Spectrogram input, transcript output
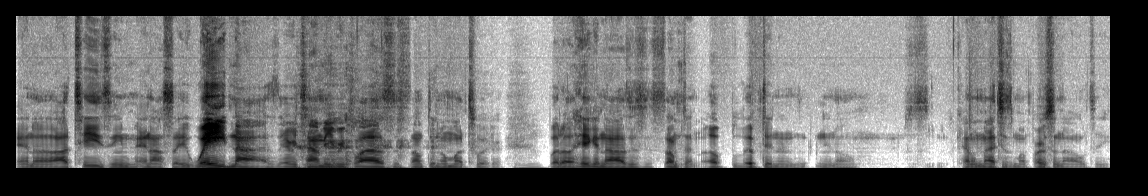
and uh, I tease him and I say Wade Nice every time he replies to something on my Twitter. Mm-hmm. But uh, Higginized is just something uplifting and you know kind of matches my personality.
